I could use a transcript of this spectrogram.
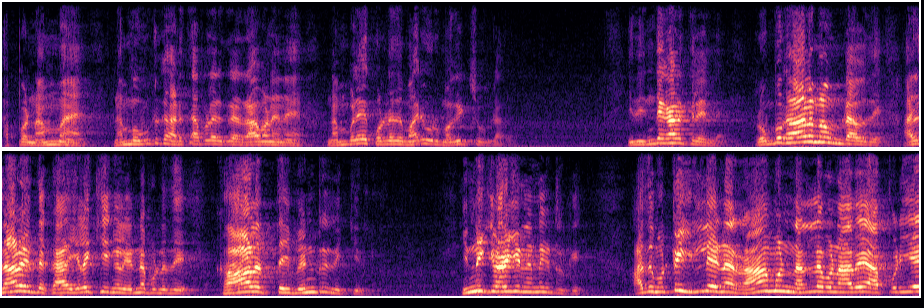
அப்ப நம்ம நம்ம வீட்டுக்கு அடுத்தாப்புல இருக்கிற ராவணனை நம்மளே கொன்னது மாதிரி ஒரு மகிழ்ச்சி உண்டாகும். இது இந்த காலத்தில் இல்லை. ரொம்ப காலமா உண்டாகுது அதனால இந்த கா இலக்கியங்கள் என்ன பண்ணுது? காலத்தை வென்று நிற்கிது. இன்னைக்கு வரைக்கும் நின்றுகிட்டு இருக்கு. அது மட்டும் இல்லைன்னா ராமன் நல்லவனாவே அப்படியே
